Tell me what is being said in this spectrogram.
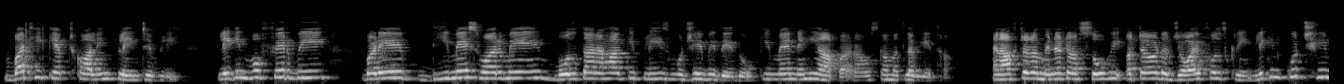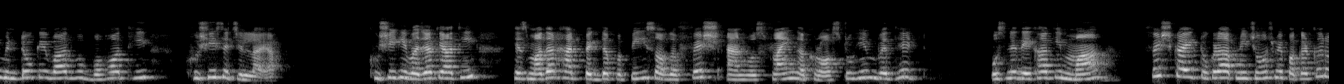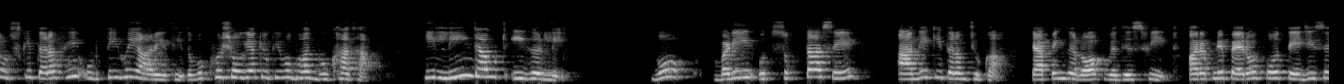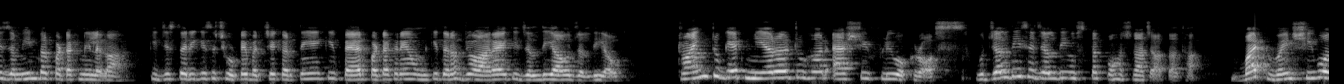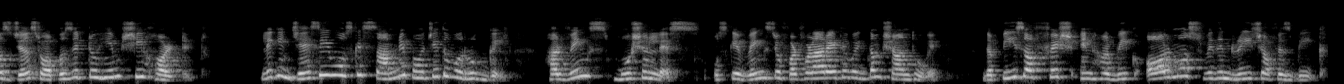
But he kept calling plaintively लेकिन वो फिर भी बड़े धीमे स्वर में बोलता रहा कि प्लीज़ मुझे भी दे दो, कि मैं नहीं आ पा रहा, उसका मतलब ये था। एंड आफ्टर अ मिनट और so he uttered a joyful scream लेकिन कुछ ही मिनटों के बाद वो बहुत ही खुशी से चिल्लाया। खुशी की वजह क्या थी? His mother had picked up a piece of the fish and was flying across to him with it उसने देखा कि माँ फ़िश का एक टुकड़ा अपनी चोंच में पकड़कर और उसकी तरफ़ ही उड़ती हुई आ रही थी। तो वो खुश हो गया क्योंकि वो बहुत भूखा था। ही लीन्ड आउट ईगरली वो बड़ी उत्सुकता से आगे की तरफ़ झुका tapping the rock with his feet और अपने पैरों को तेज़ी से ज़मीन पर पटकने लगा कि जिस तरीके से छोटे बच्चे करते हैं कि पैर पटक रहे हैं, उनकी तरफ़ जो आ रहा है कि जल्दी आओ जल्दी आओ। Trying to get nearer to her as she flew across वो जल्दी से जल्दी उस तक पहुँचना चाहता था। But when she was just opposite to him she halted लेकिन जैसे ही वो उसके सामने पहुँची तो वो रुक गई। हर विंग्स मोशनलेस उसके विंग्स जो फड़फड़ा रहे थे, वो एकदम शांत हो गए। The piece of fish in her beak almost within reach of his beak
